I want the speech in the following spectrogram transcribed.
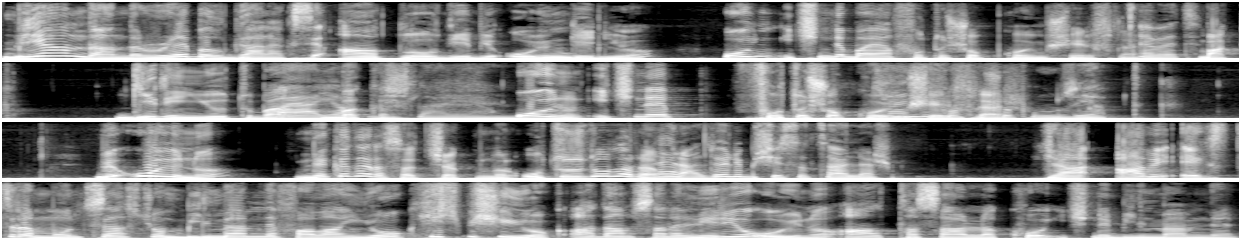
Bir yandan da Rebel Galaxy Outlaw diye bir oyun geliyor. Oyun içinde bayağı Photoshop koymuş herifler. Evet. Bak girin YouTube'a bakın. yani. Oyunun içine Photoshop koymuş Kendi herifler. Photoshop'umuzu yaptık. Ve oyunu ne kadara satacak bunlar? 30 dolara mı? Herhalde öyle bir şey satarlar. Ya abi ekstra monetizasyon bilmem ne falan yok. Hiçbir şey yok. Adam sana veriyor oyunu. Al tasarla koy içine bilmem ne.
